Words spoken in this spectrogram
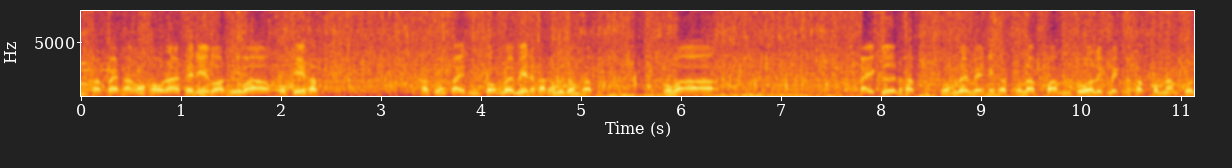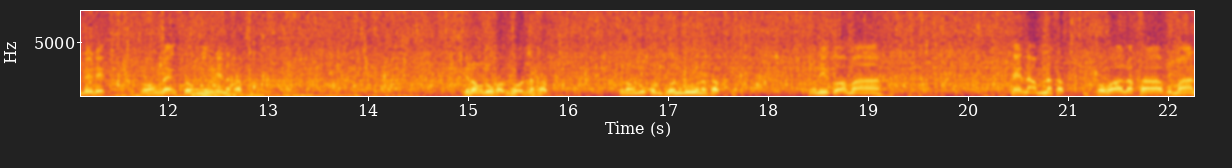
นะครับไปทางของเขาได้แค่นี้ก็ถือว่าโอเคครับ ถ้าส่งไกลถึง 200 เมตรนะครับท่านผู้ชมครับ เพราะว่าไกลเกินครับ 200 เมตรนี่ครับสำหรับปั๊มตัวเล็กๆนะครับปั๊มน้ำตัวเล็กๆสองแรง 2 นิ้วนี่นะครับ จะลองดูความทนนะครับ จะลองดูความทนดูนะครับ ตัวนี้ก็มาแนะนำนะครับ เพราะว่าราคาประมาณ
